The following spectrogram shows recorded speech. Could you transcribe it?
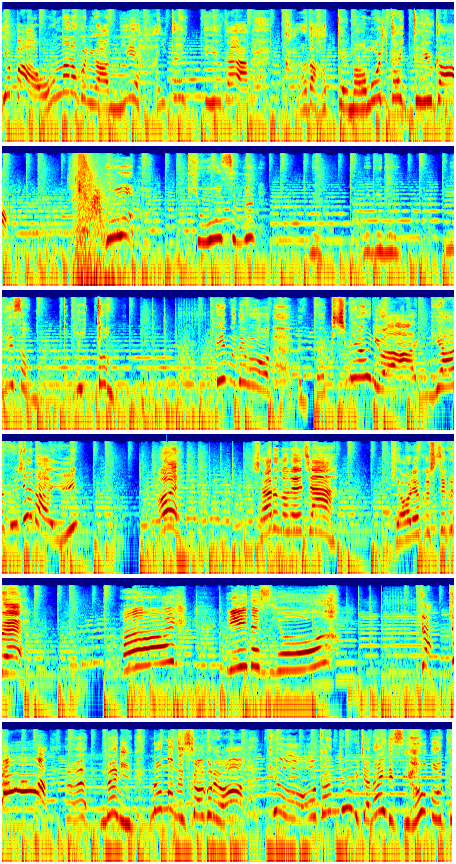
やっぱ女の子には見え張りたいっていうか体張って守りたいっていうか。うわ強制ねねねね姉さんの大胆でもでも抱きしめ合うには逆じゃない？おいシャルの姉ちゃん協力してくれ。いいですよ。キャッキャー！え何？何なんですか？これは。今日お誕生日じゃないですよ僕。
